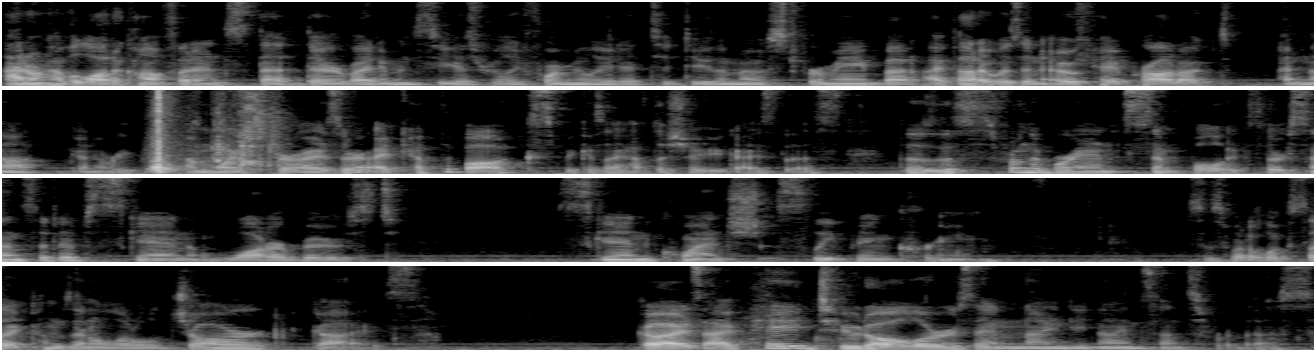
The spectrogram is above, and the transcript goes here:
I don't have a lot of confidence that their vitamin C is really formulated to do the most for me, but I thought it was an okay product. I'm not gonna repeat. A moisturizer, I kept the box because I have to show you guys this. This is from the brand Simple. It's their Sensitive Skin Water Boost Skin Quench Sleeping Cream. This is what it looks like, comes in a little jar. Guys, guys, I paid $2.99 for this.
